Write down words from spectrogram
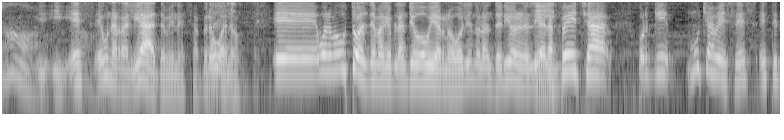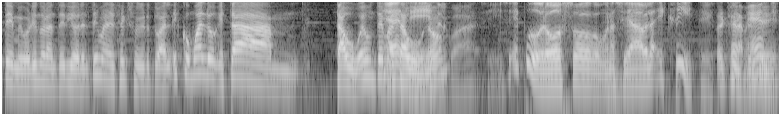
No. Y, y es, es una realidad también esa. Pero Sí. bueno. Eh, bueno, me gustó el tema que planteó gobierno, volviendo a lo anterior en el día de la fecha. Porque muchas veces este tema, y volviendo a lo anterior, el tema del sexo virtual, es como algo que está mm, tabú, es un tema Eh, tabú, sí, ¿no? tal cual, sí. Sí, Es pudoroso, como no se habla, existe, Existe, claramente. sí.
